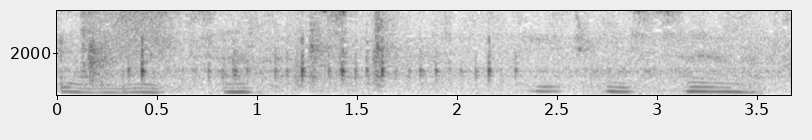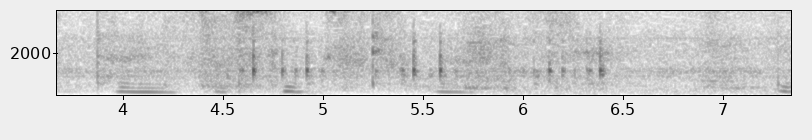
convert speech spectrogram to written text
六六三，eighty seven times sixty one，六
